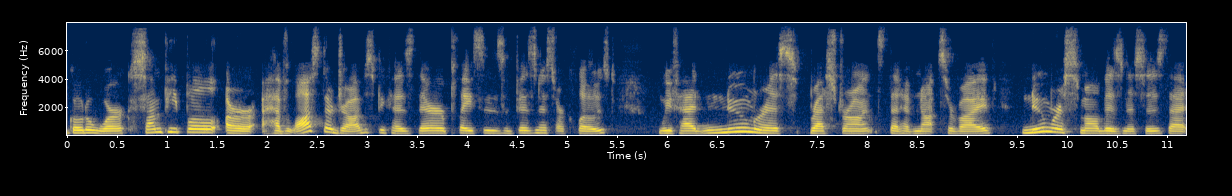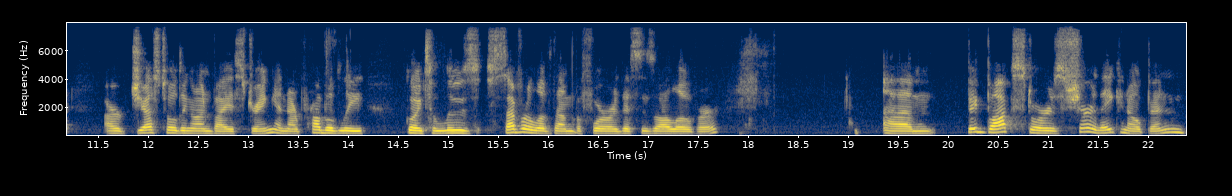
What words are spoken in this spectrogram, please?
go to work, some people are have lost their jobs because their places of business are closed. We've had numerous restaurants that have not survived, numerous small businesses that are just holding on by a string and are probably going to lose several of them before this is all over. Um, big box stores, sure, they can open,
